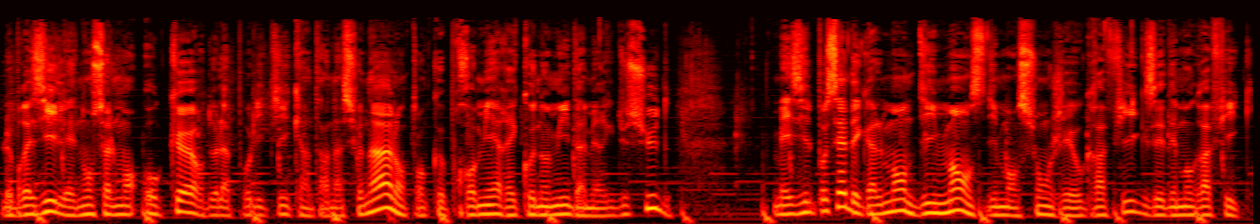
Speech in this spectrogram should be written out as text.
Le Brésil est non seulement au cœur de la politique internationale en tant que première économie d'Amérique du Sud, mais il possède également d'immenses dimensions géographiques et démographiques.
